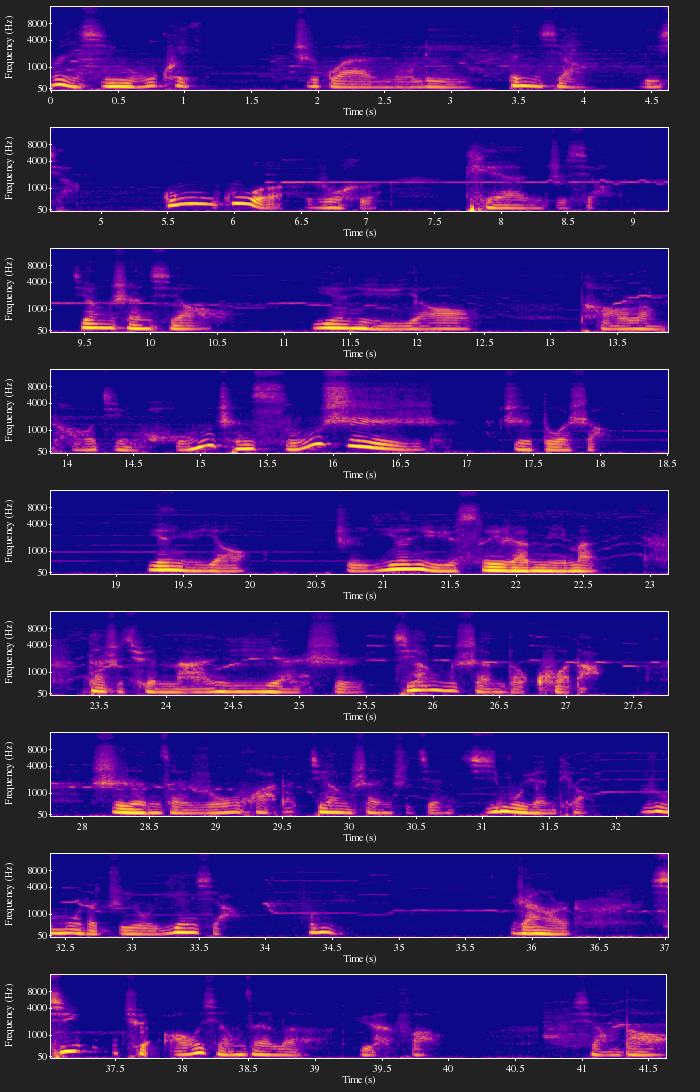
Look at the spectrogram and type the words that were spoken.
问心无愧，只管努力奔向理想。功过如何，天知晓。江山笑。烟雨遥，涛浪淘尽红尘俗世知多少？烟雨遥，指烟雨虽然弥漫，但是却难以掩饰江山的扩大。诗人在如画的江山之间极目远眺，入目的只有烟霞、风雨。然而，心却翱翔在了远方。想到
